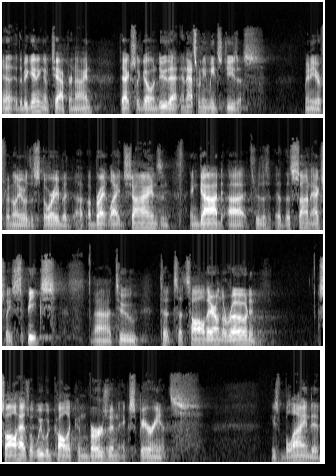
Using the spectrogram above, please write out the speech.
uh, at the beginning of chapter 9 to actually go and do that, and that's when he meets Jesus. Many are familiar with the story, but a, bright light shines, and, and God, uh, through the, the Son, actually speaks uh, to, to, to Saul there on the road. And Saul has what we would call a conversion experience. He's blinded,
